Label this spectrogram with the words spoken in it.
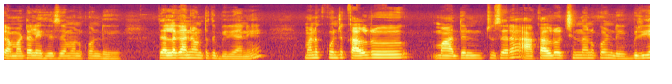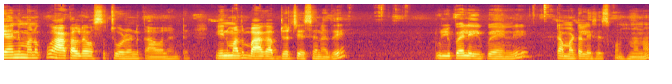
టమాటాలు వేసేసామనుకోండి తెల్లగానే ఉంటుంది బిర్యానీ. మనకు కొంచెం కలరు మా దాన్ని చూసారా? ఆ కలర్ వచ్చింది అనుకోండి బిర్యానీ మనకు ఆ కలరే వస్తుంది చూడండి కావాలంటే. నేను మాత్రం బాగా అబ్జర్వ్ చేశాను అది. ఉల్లిపాయలు వేయిపోయాయండి టమాటాలు వేసేసుకుంటున్నాను.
